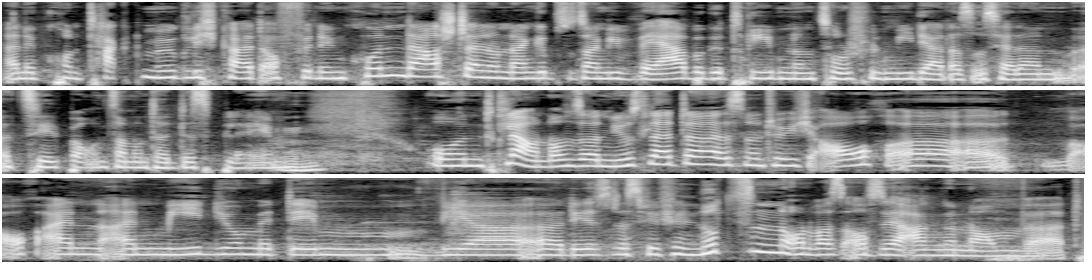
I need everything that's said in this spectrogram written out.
eine Kontaktmöglichkeit auch für den Kunden darstellen. Und dann gibt es sozusagen die werbegetriebenen Social Media. Das ist ja dann erzählt bei uns dann unter Display. Mhm. Und klar, und unser Newsletter ist natürlich auch, äh, auch ein, ein Medium, mit dem wir, äh, das, wir viel nutzen und was auch sehr angenommen wird.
